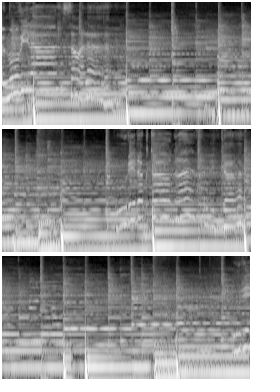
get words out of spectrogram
de mon village sans à l'heure. Où les docteurs greffent les cœurs. Où des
